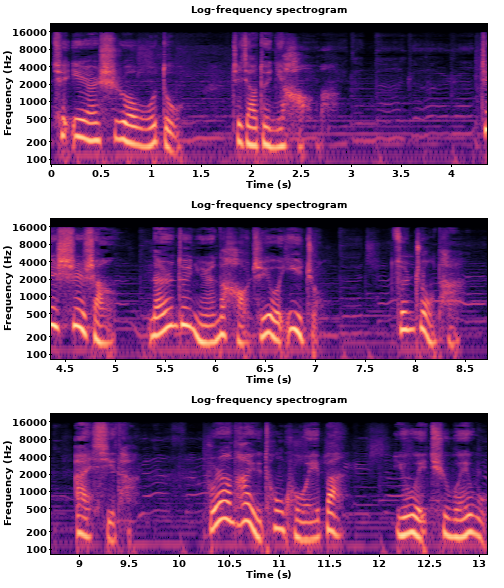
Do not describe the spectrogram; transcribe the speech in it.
却依然视若无睹，这叫对你好吗？这世上，男人对女人的好只有一种：尊重她，爱惜她，不让她与痛苦为伴，与委屈为伍。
